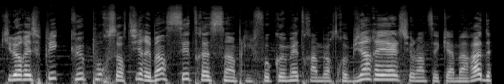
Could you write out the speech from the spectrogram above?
qui leur explique que pour sortir, eh ben, c'est très simple, il faut commettre un meurtre bien réel sur l'un de ses camarades.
